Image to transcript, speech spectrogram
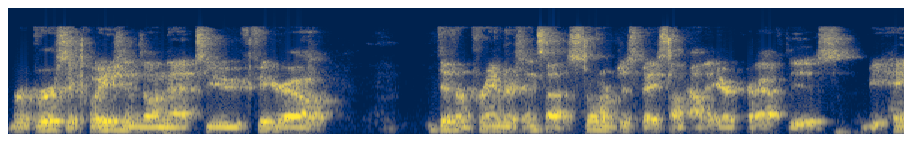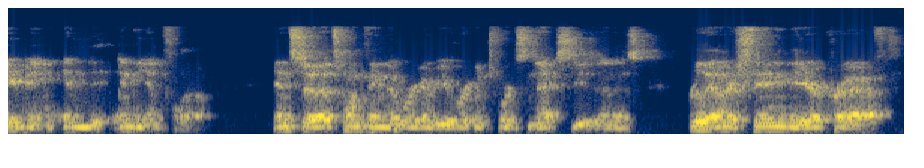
reverse equations on that to figure out different parameters inside the storm just based on how the aircraft is behaving in the in the inflow. And so that's one thing that we're going to be working towards next season is really understanding the aircraft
